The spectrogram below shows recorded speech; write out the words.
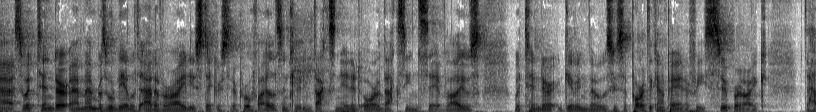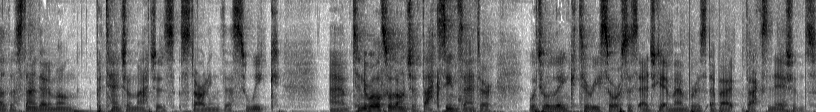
Uh, so with Tinder, uh, members will be able to add a variety of stickers to their profiles, including vaccinated or vaccine save lives. With Tinder giving those who support the campaign a free super like to help them stand out among potential matches starting this week. Um, Tinder will also launch a vaccine center, which will link to resources to educate members about vaccinations.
